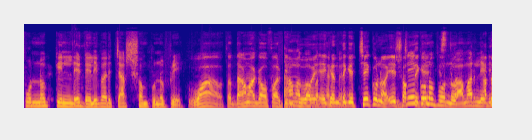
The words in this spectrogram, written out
পণ্য কিনলে ডেলিভারি চার্জ সম্পূর্ণ ফ্রি ওয়াও তো দামাগা অফার কিন্তু এখান থেকে যে কোনো এই সব যে থেকে। কোনো পণ্য আমার লেডিস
